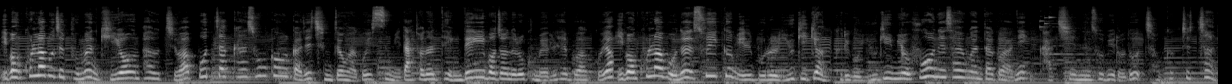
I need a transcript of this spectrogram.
이번 콜라보 제품은 귀여운 파우치와 뽀짝한 손거울까지 증정하고 있습니다. 저는 댕댕이 버전으로 구매를 해보았고요. 이번 콜라보는 수익금 일부를 유기견 그리고 유기묘 후원에 사용한다고 하니 가치 있는 소비로도 적극 추천.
